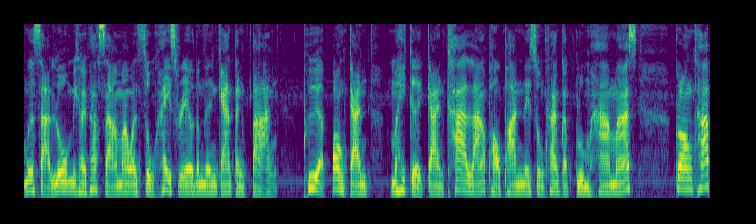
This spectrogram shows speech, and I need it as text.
เมื่อศาลโลกมีคำพิพากษามาวันศุกร์ให้อิสราเอลดำเนินการต่างๆ เพื่อป้องกันไม่ให้เกิดการฆ่าล้างเผ่าพันธุ์ในสงครามกับกลุ่มฮามาส กองทัพ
